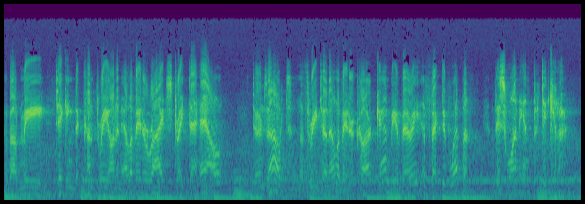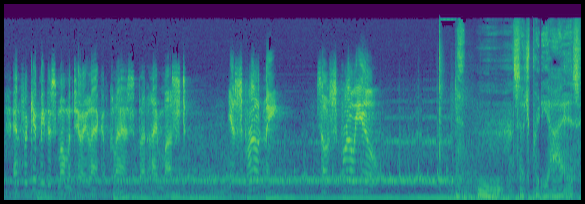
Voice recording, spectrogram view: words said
about me taking the country on an elevator ride straight to hell? Turns out, a three ton elevator car can be a very effective weapon. This one in particular. And forgive me this momentary lack of class, but I must. You screwed me. So screw you. Such pretty eyes.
